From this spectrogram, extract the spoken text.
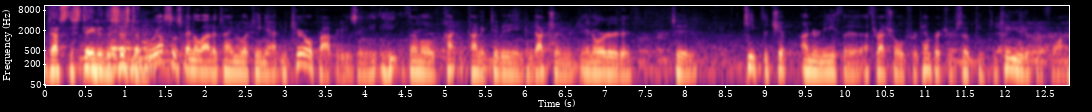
That's the state of the system. We also spend a lot of time looking at material properties and heat, thermal con- conductivity and conduction in order to, to keep the chip underneath a, a threshold for temperature so it can continue to perform.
